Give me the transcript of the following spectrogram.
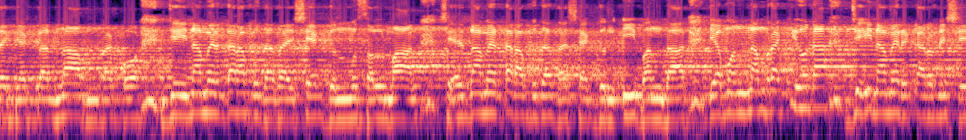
থেকে একটা নাম রাখো। যেই নামের দ্বারা বোঝা যায় সে একজন মুসলমান, সে নামের দ্বারা বোঝা যায় সে একজন ইমানদার এমন নাম রাখিও না, যেই নামের কারণে সে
